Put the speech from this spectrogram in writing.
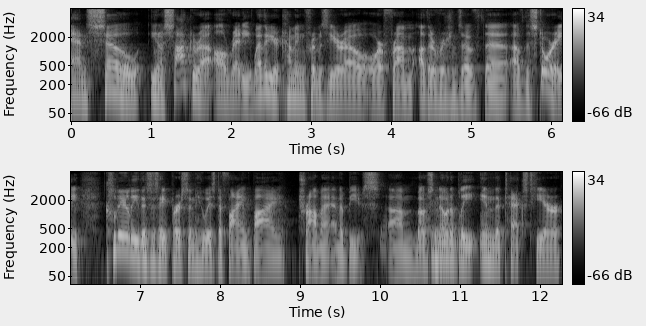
And so, you know, Sakura already, whether you're coming from Zero or from other versions of the of the story, clearly this is a person who is defined by trauma and abuse. Um, most notably in the text here,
